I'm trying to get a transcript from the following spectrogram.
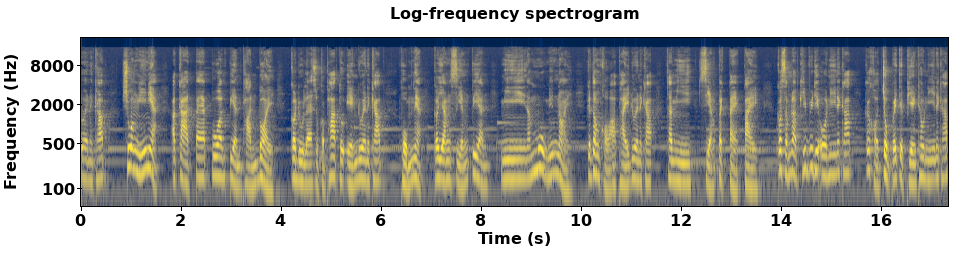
ด้วยนะครับ ช่วงนี้เนี่ยอากาศแปรปรวนเปลี่ยนผันบ่อย ก็ดูแลสุขภาพตัวเองด้วยนะครับ ผมเนี่ยก็ยังเสียงเปลี่ยน มีน้ำมูกนิดหน่อย ก็ต้องขออภัยด้วยนะครับ ถ้ามีเสียงแปลกๆไป ก็สำหรับคลิปวิดีโอนี้นะครับก็ขอจบไว้แต่เพียงเท่านี้นะครับ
